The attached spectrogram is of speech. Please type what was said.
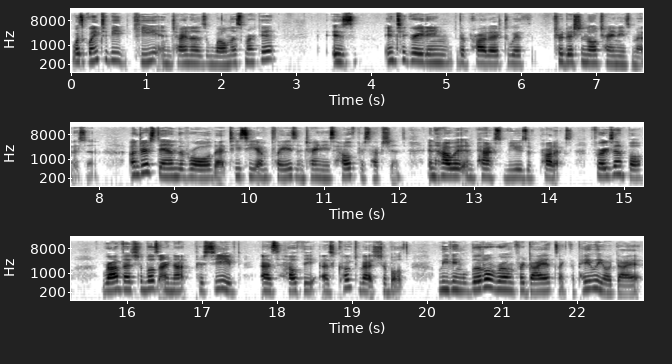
What's going to be key in China's wellness market is integrating the product with traditional Chinese medicine. Understand the role that TCM plays in Chinese health perceptions and how it impacts views of products. For example, raw vegetables are not perceived as healthy as cooked vegetables, leaving little room for diets like the paleo diet,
